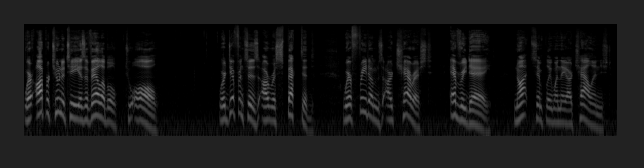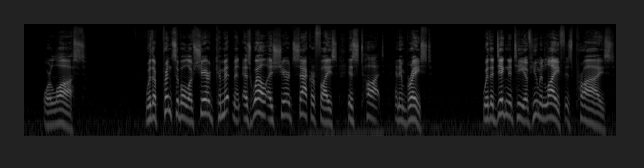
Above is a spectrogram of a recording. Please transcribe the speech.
where opportunity is available to all, where differences are respected, where freedoms are cherished every day, not simply when they are challenged or lost. Where the principle of shared commitment as well as shared sacrifice is taught and embraced, where the dignity of human life is prized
